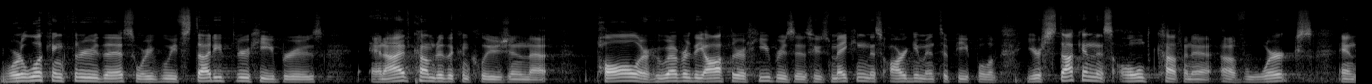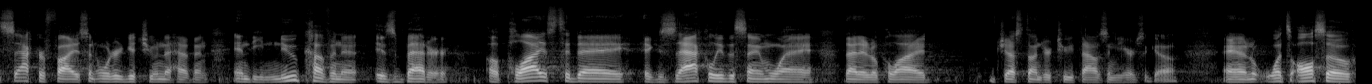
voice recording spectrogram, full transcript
we're looking through this, we've studied through Hebrews, and I've come to the conclusion that Paul or whoever the author of Hebrews is who's making this argument to people of you're stuck in this old covenant of works and sacrifice in order to get you into heaven and the new covenant is better applies today exactly the same way that it applied just under 2000 years ago. And what's also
